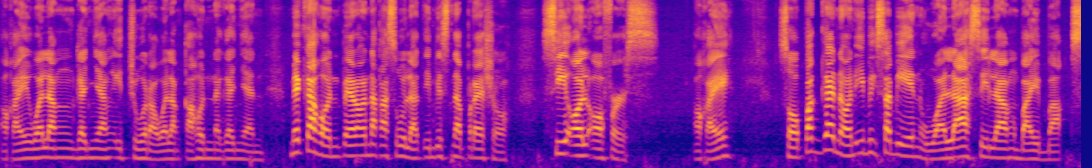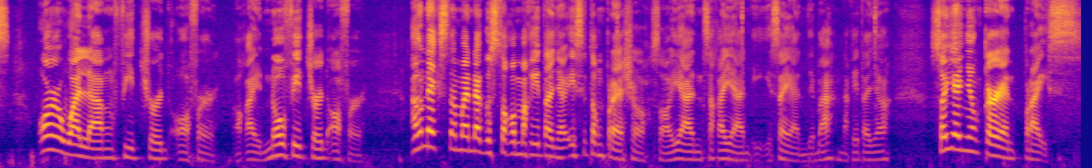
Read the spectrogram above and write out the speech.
Okay, walang ganyang itsura, walang kahon na ganyan. May kahon pero ang nakasulat imbis na presyo, see all offers. Okay? So pag ganon, ibig sabihin wala silang buy box or walang featured offer. Okay, no featured offer. Ang next naman na gusto ko makita nyo is itong presyo. So yan, saka yan, iisa yan, di ba? Nakita nyo? So yan yung current price.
